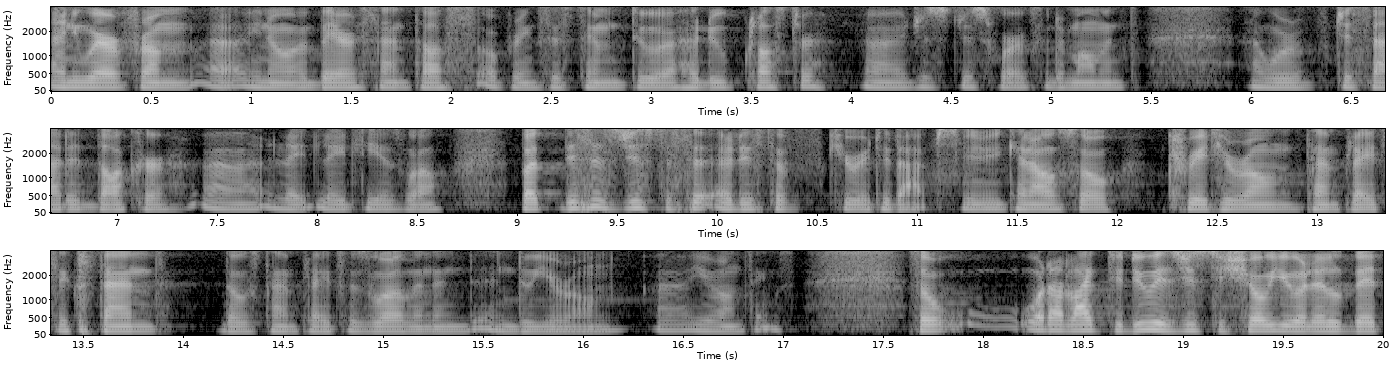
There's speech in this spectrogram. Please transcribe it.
anywhere from uh, you know a bare CentOS operating system to a Hadoop cluster. Uh, just just works at the moment. Uh, we've just added Docker uh, late, lately as well. But this is just a, a list of curated apps. You, know, you, can also create your own templates, extend those templates as well, and, and, and do your own uh, your own things. So what I'd like to do is just to show you a little bit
